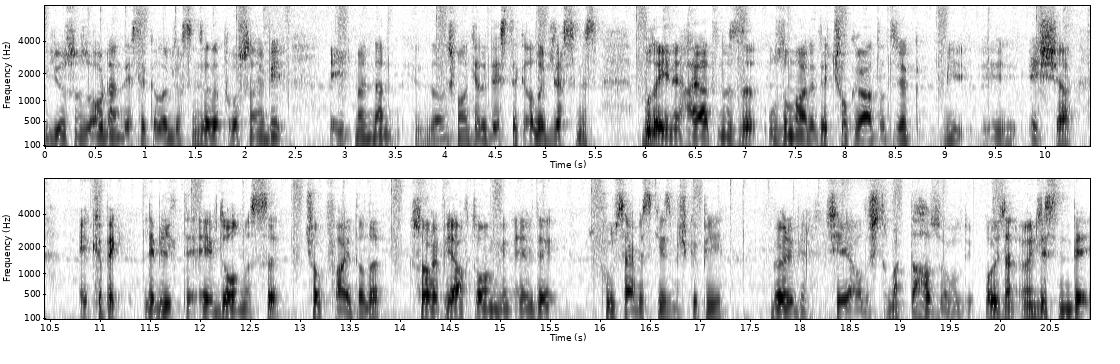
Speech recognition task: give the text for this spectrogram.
Biliyorsunuz oradan destek alabilirsiniz ya da profesyonel bir eğitmenden danışmanlık ya da destek alabilirsiniz. Bu da yine hayatınızı uzun vadede çok rahatlatacak bir e, eşya. E, köpekle birlikte evde olması çok faydalı. Sonra bir hafta 10 gün evde full serbest gezmiş köpeği böyle bir şeye alıştırmak daha zor oluyor. O yüzden öncesinde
